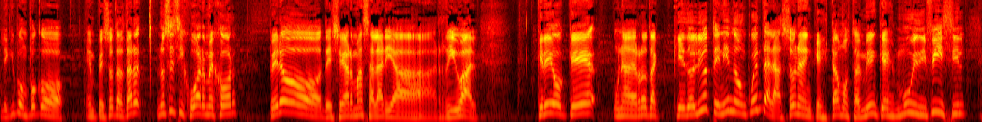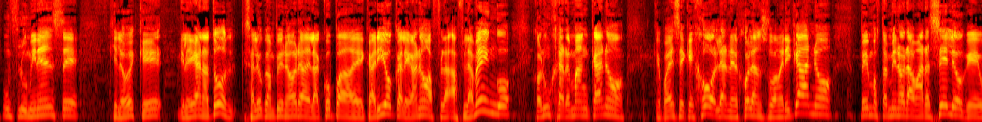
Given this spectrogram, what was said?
El equipo un poco empezó a tratar, no sé si jugar mejor, pero de llegar más al área rival. Creo que una derrota que dolió teniendo en cuenta la zona en que estamos también, que es muy difícil. Un Fluminense que lo ves que le gana a todos. Salió campeón ahora de la Copa de Carioca, le ganó a, Fla- a Flamengo, con un Germán Cano que parece que Holland, el Holland sudamericano. Vemos también ahora a Marcelo que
